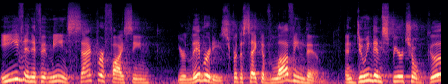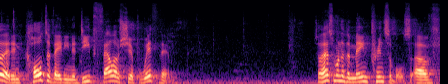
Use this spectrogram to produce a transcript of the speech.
even if it means sacrificing your liberties for the sake of loving them and doing them spiritual good and cultivating a deep fellowship with them. So that's one of the main principles of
